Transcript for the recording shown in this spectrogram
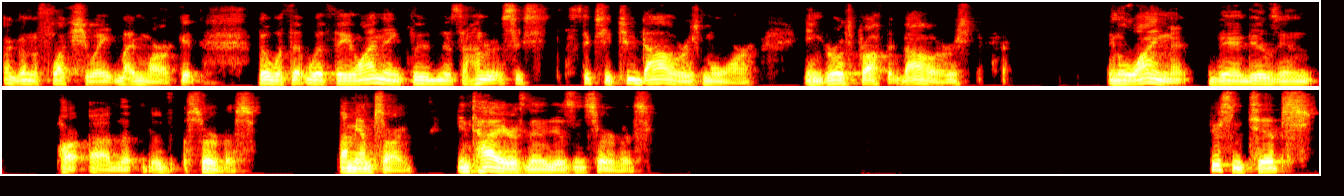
are going to fluctuate by market, but with the, with the alignment included, it's $162 more in gross profit dollars in alignment than it is in part, uh, the, the service. I mean, I'm sorry, in tires than it is in service. Here's some tips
